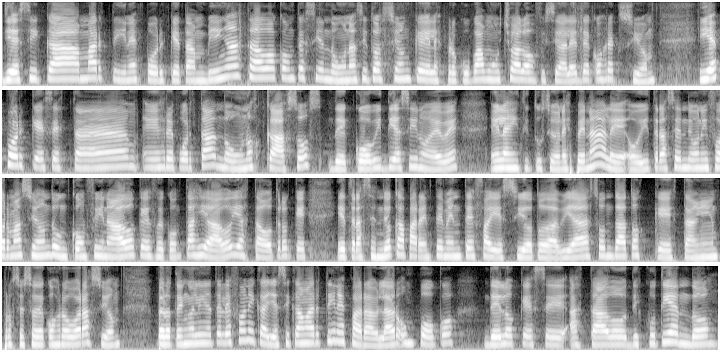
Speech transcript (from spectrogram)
Jessica Martínez, porque también ha estado aconteciendo una situación que les preocupa mucho a los oficiales de corrección y es porque se están eh, reportando unos casos de COVID-19 en las instituciones penales. Hoy trascendió una información de un confinado que fue contagiado y hasta otro que eh, trascendió que aparentemente falleció. Todavía son datos que están en proceso de corroboración, pero tengo en línea telefónica a Jessica Martínez para hablar un poco de lo que se ha estado discutiendo.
